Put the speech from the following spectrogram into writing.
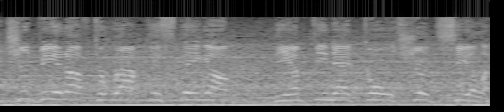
That should be enough to wrap this thing up. The empty net goal should seal it.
